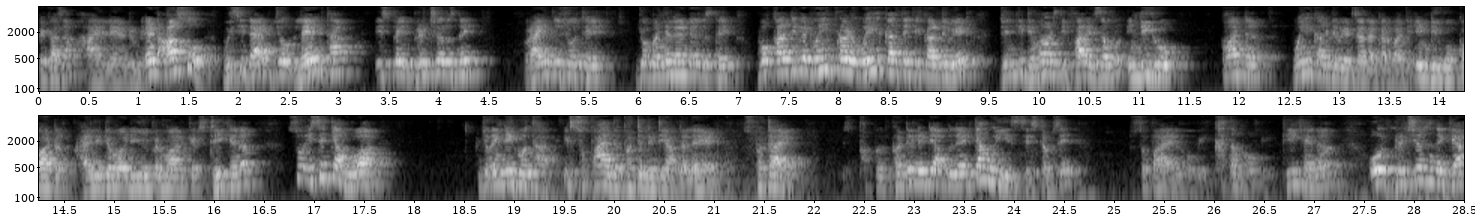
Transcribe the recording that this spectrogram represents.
because of high land and also we see that जो लैंड था, इस पे ब्रिटिशर्स ने राइट जो थे जो मनी लैंडर्स थे वो कल्टीवेट वही वही करते थे कल्टीवेट जिनकी डिमांड थी। फॉर एग्ज़ाम्पल इंडिगो कॉटन वही कल्टिवेट ज़्यादा करवाते indigo cotton highly demand European market ठीक है ना? सो so, इससे क्या हुआ? जो इंडिगो था it spoil the fertility of the land fertile fertility of the land क्या हुई इस सिस्टम से? सुपाइल हो गई खत्म हो गई ठीक है ना? और ब्रिटिशर्स ने क्या?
